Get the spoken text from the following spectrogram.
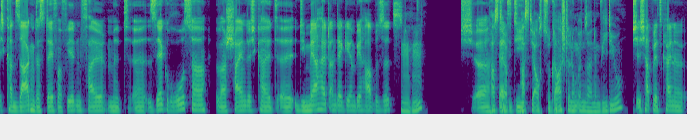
ich kann sagen, dass Dave auf jeden Fall mit äh, sehr großer Wahrscheinlichkeit äh, die Mehrheit an der GmbH besitzt. Mhm. Ich, äh, Passt, ja, passt ja auch zur Darstellung in seinem Video. ich, ich habe jetzt keine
